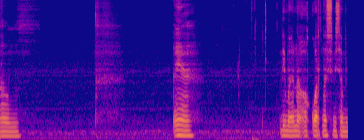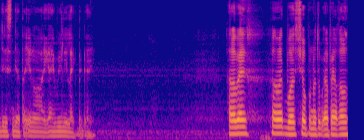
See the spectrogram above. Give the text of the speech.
um yeah di mana awkwardness bisa menjadi senjata you know like I really like the guy. Halo bang. Selamat buat show penutup LPL kalau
